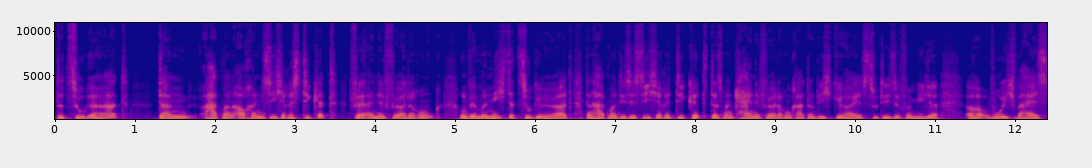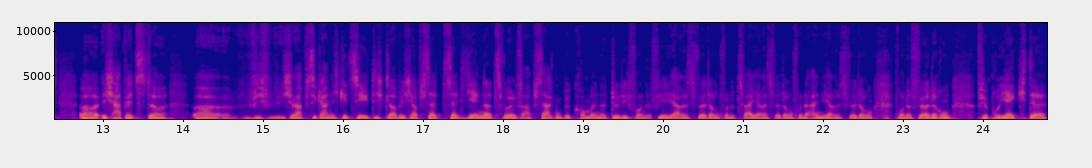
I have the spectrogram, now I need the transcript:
dazugehört, dann hat man auch ein sicheres Ticket für eine Förderung. Und wenn man nicht dazu gehört, dann hat man dieses sichere Ticket, dass man keine Förderung hat. Und ich gehöre jetzt zu dieser Familie, äh, wo ich weiß, äh, ich habe jetzt, äh, äh ich habe sie gar nicht gezählt. Ich glaube, ich habe seit, seit Jänner zwölf Absagen bekommen. Natürlich von der Vierjahresförderung, von der Zweijahresförderung, von der Einjahresförderung, von der Förderung für Projekte.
